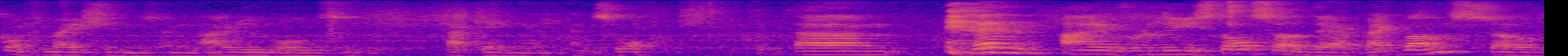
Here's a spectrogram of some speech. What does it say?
conformations and hydrogen bonds and packing and, and so on. Um, then I released also their backbones, so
